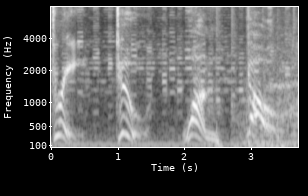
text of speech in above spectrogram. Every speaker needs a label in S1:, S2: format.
S1: Three, two, one, go!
